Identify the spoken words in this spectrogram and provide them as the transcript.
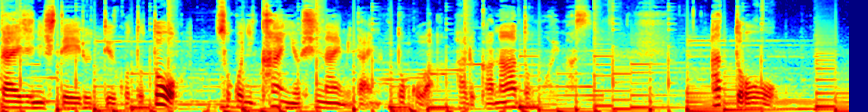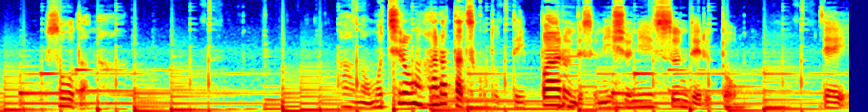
大事にしているっていうこととそこに関与しないみたいなとこはあるかなと思います。あとそうだなあのもちろん腹立つことっていっぱいあるんですよね一緒に住んでると。で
